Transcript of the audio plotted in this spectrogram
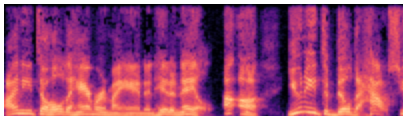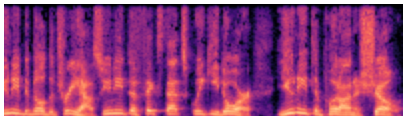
I need to hold a hammer in my hand and hit a nail. Uh uh You need to build a house. You need to build a tree house. You need to fix that squeaky door. You need to put on a show.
